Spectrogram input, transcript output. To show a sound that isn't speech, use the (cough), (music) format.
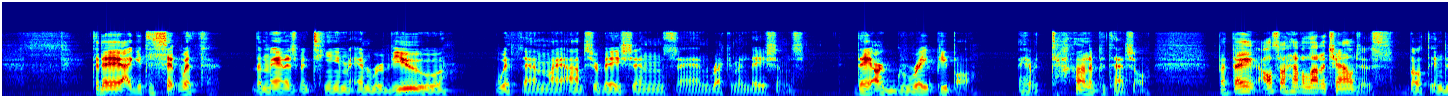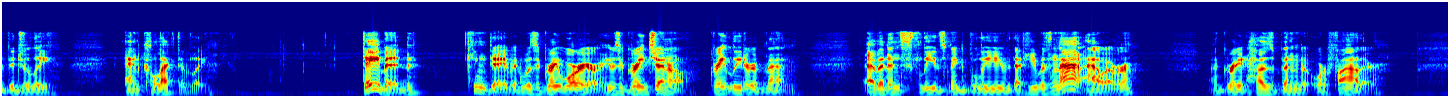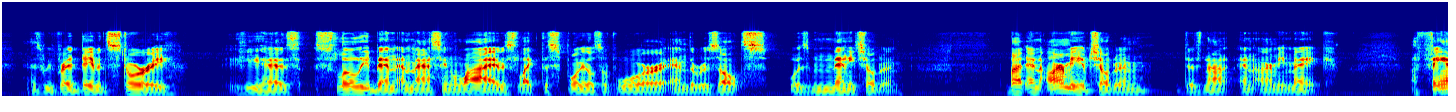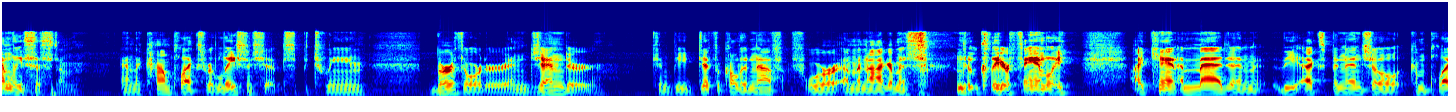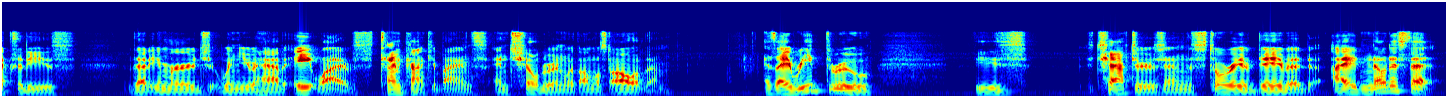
Today, I get to sit with the management team and review with them my observations and recommendations. They are great people, they have a ton of potential. But they also have a lot of challenges, both individually and collectively. David, King David, was a great warrior. He was a great general, great leader of men. Evidence leads me to believe that he was not, however, a great husband or father. As we've read David's story, he has slowly been amassing wives like the spoils of war, and the results was many children. But an army of children does not an army make. A family system and the complex relationships between birth order and gender can be difficult enough for a monogamous (laughs) nuclear family. I can't imagine the exponential complexities that emerge when you have eight wives, 10 concubines, and children with almost all of them. As I read through these chapters and the story of David, I noticed that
